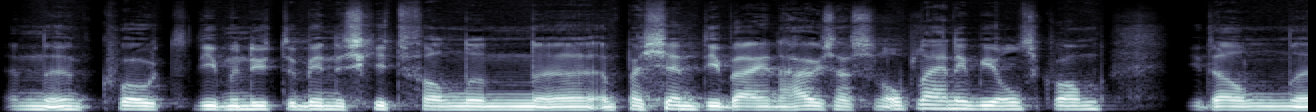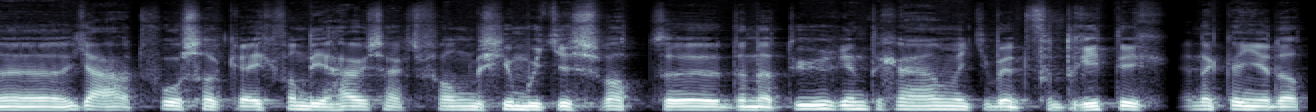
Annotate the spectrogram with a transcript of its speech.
Een, een, quote die me nu te binnen schiet van een, uh, een patiënt die bij een huisarts opleiding bij ons kwam. Die dan uh, ja, het voorstel kreeg van die huisarts van misschien moet je eens wat uh, de natuur in te gaan, want je bent verdrietig. En dan kan je dat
